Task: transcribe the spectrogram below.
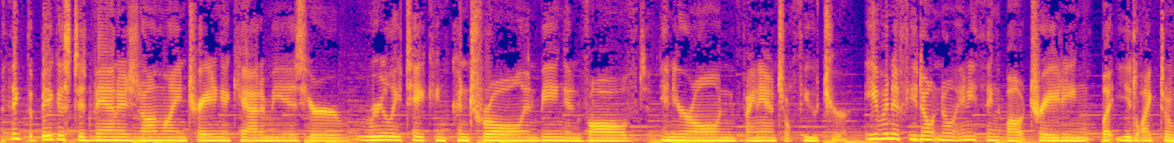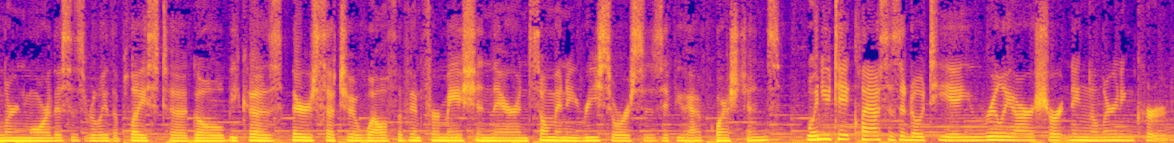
I think the biggest advantage at Online Trading Academy is you're really taking control and being involved in your own financial future. Even if you don't know anything about trading, but you'd like to learn more, this is really the place to go because there's such a wealth of information there and so many resources if you have questions. When you take classes at OTA, you really are shortening the learning curve.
